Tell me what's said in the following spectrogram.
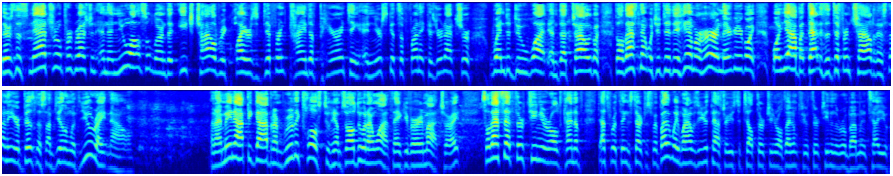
there's this natural progression and then you also learn that each child requires different kind of parenting and you're schizophrenic because you're not sure when to do what and the child going well that's not what you did to him or her and they're going well yeah but that is a different child and it's none of your business i'm dealing with you right now and I may not be God, but I'm really close to Him, so I'll do what I want. Thank you very much. All right? So that's that 13 year old kind of, that's where things start to spread. By the way, when I was a youth pastor, I used to tell 13 year olds, I don't know if you're 13 in the room, but I'm going to tell you,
